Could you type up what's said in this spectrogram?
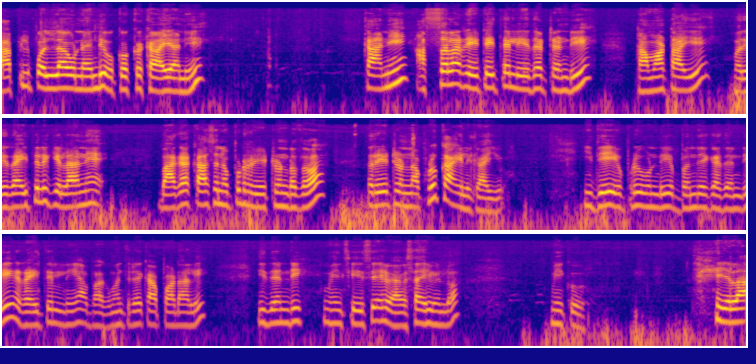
యాపిల్ పళ్ళలా ఉన్నాయండి ఒక్కొక్క కాయ అని. కానీ అస్సలు రేట్ అయితే లేదటండి. టమాటాయి మరి రైతులకి ఇలానే బాగా కాసినప్పుడు రేటు ఉండదు రేటు ఉన్నప్పుడు కాయలు కాయు ఇదే ఎప్పుడు ఉండే ఇబ్బందే కదండి. రైతుల్ని ఆ భగవంతుడే కాపాడాలి. ఇదండి మేము చేసే వ్యవసాయంలో. మీకు ఇలా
